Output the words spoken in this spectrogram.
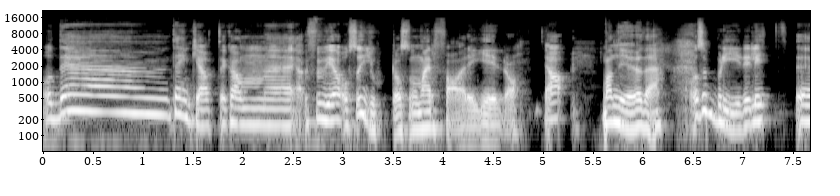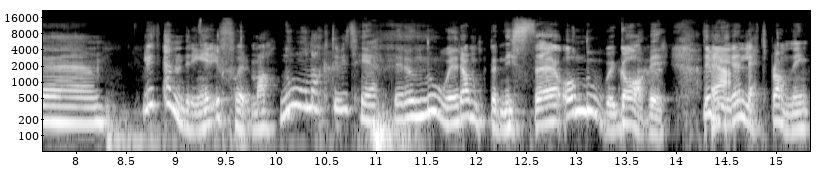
Og det tenker jeg at det kan For vi har også gjort oss noen erfaringer. Og, ja, Man gjør jo det. og så blir det litt, eh, litt endringer i form av noen aktiviteter og noe rampenisse og noe gaver. Det blir Ja. en lett blanding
